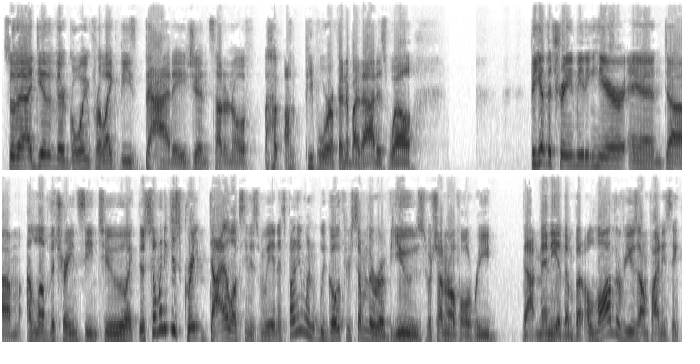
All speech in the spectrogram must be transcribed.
So the idea that they're going for like these bad agents, I don't know if uh, people were offended by that as well. But you get the train meeting here, and um, I love the train scene too. Like, there's so many just great dialogues in this movie, and it's funny when we go through some of the reviews, which I don't know if I'll read that many of them, but a lot of the reviews I'm finding saying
